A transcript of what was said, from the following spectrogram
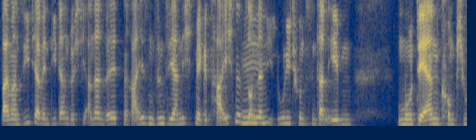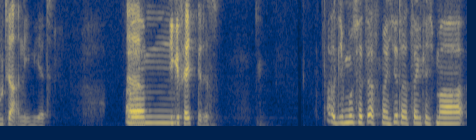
weil man sieht ja, wenn die dann durch die anderen Welten reisen, sind sie ja nicht mehr gezeichnet, mhm. sondern die Looney Tunes sind dann eben modern computeranimiert. Ähm, ähm, wie gefällt mir das? Also ich muss jetzt erstmal hier tatsächlich mal,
